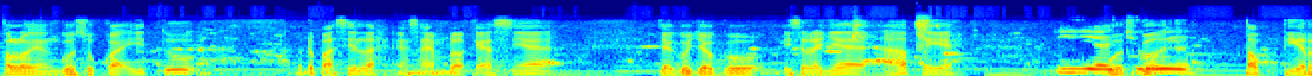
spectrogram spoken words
Kalau yang gue suka itu udah pastilah ensemble cast-nya jago-jago istilahnya apa ya? Iya, buat cuy. gue top tier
